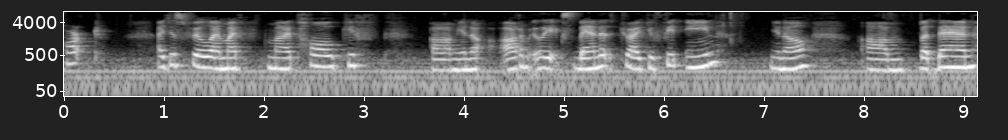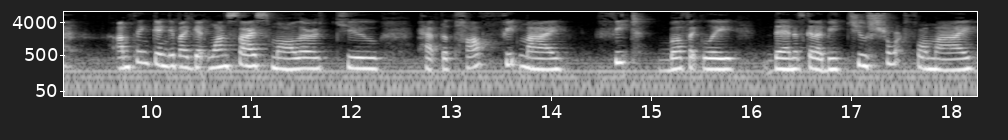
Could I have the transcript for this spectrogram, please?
part. I just feel like my, my toe keep, um, you know, automatically expanded, try to fit in, you know. Um, but then I'm thinking if I get one size smaller to have the top fit my feet perfectly, then it's gonna be too short for my,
